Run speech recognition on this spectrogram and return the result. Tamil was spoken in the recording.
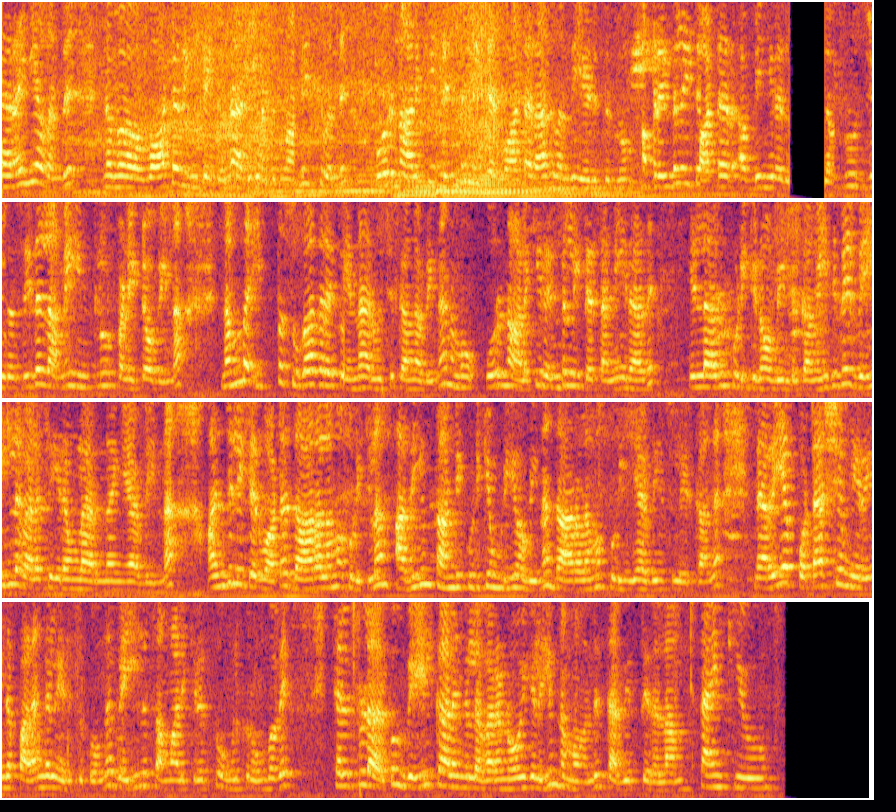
நிறைய வந்து நம்ம வாட்டர் இன்டேக் வந்து அதிகம் அட்லீஸ்ட் வந்து ஒரு நாளைக்கு ரெண்டு லிட்டர் வாட்டராவது வந்து எடுத்துக்கணும். அப்போ ரெண்டு லிட்டர் வாட்டர் அப்படிங்கிறது ஃப்ரூட் ஜூசஸ் இதெல்லாமே இன்க்ளூட் பண்ணிட்டோம் அப்படின்னா நம்ம இப்போ சுகாதாரத்துறை என்ன அறிவிச்சிருக்காங்க அப்படின்னா நம்ம ஒரு நாளைக்கு ரெண்டு லிட்டர் தண்ணீராது எல்லாரும் குடிக்கணும் அப்படின்னு இருக்காங்க இதுவே வெயிலில் வேலை செய்கிறவங்களா இருந்தாங்க அப்படின்னா அஞ்சு லிட்டர் வாட்டர் தாராளமாக குடிக்கலாம். அதையும் தாண்டி குடிக்க முடியும் அப்படின்னா தாராளமாக குடிங்க அப்படின்னு சொல்லியிருக்காங்க. நிறைய பொட்டாசியம் நிறைந்த பழங்கள் எடுத்துக்கோங்க. வெயிலை சமாளிக்கிறதுக்கு உங்களுக்கு ரொம்பவே ஹெல்ப்ஃபுல்லாக இருக்கும். வெயில் காலங்களில் வர நோய்களையும் நம்ம வந்து தவிர்த்திடலாம். தேங்க்யூ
